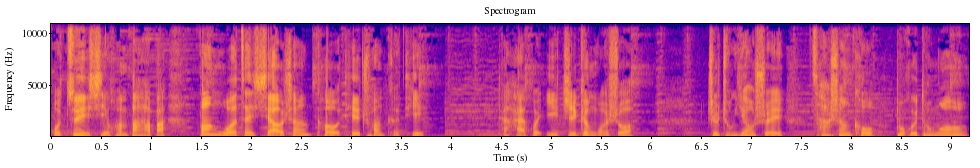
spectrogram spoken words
我最喜欢爸爸帮我在小伤口贴创可贴，他还会一直跟我说：“这种药水擦伤口不会痛哦。”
